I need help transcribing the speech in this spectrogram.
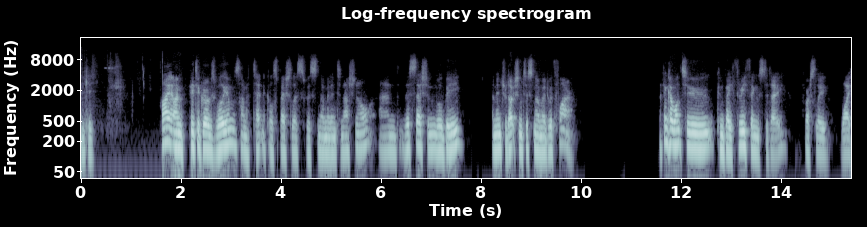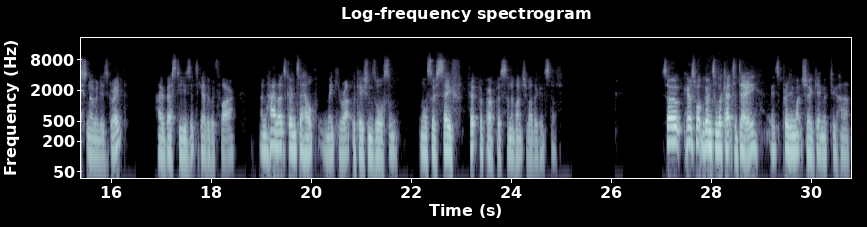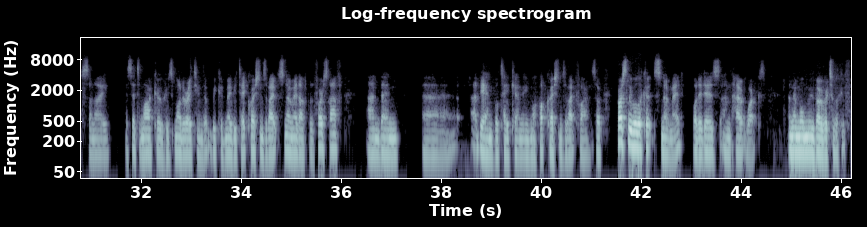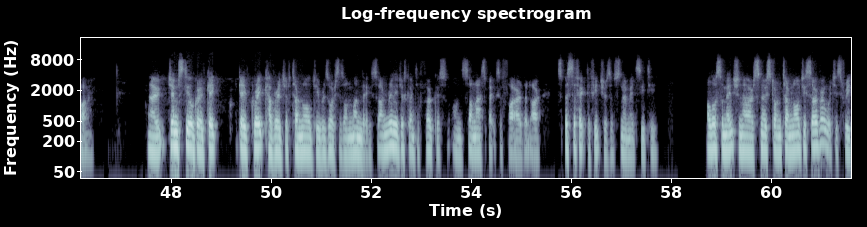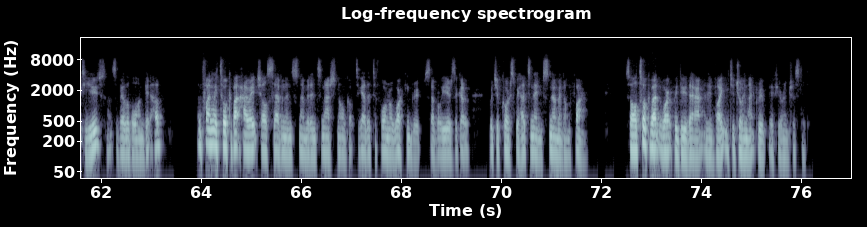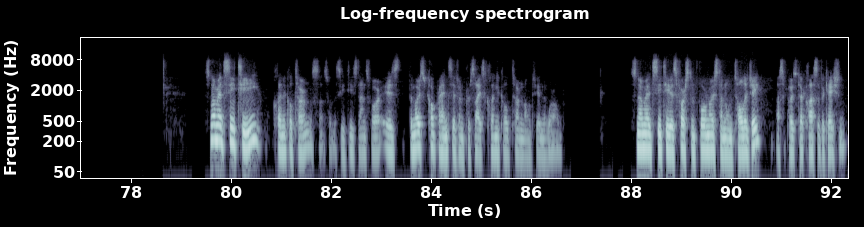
Thank you. Hi, I'm Peter Groves Williams. I'm a technical specialist with SNOMED International, and this session will be an introduction to SNOMED with FHIR. I think I want to convey three things today. Firstly, why SNOMED is great, how best to use it together with FHIR, and how that's going to help make your applications awesome, and also safe, fit for purpose, and a bunch of other good stuff. So here's what we're going to look at today. It's pretty much a game of two halves, and I, I said to Marco, who's moderating, that we could maybe take questions about SNOMED after the first half, and then uh, at the end we'll take any mop-up questions about FHIR. So firstly, we'll look at SNOMED, what it is and how it works, and then we'll move over to look at FHIR. Now, Jim Steelgrave gave, gave great coverage of terminology resources on Monday, so I'm really just going to focus on some aspects of FHIR that are specific to features of SNOMED CT. I'll also mention our Snowstorm terminology server, which is free to use. That's available on GitHub. And finally, talk about how HL7 and SNOMED International got together to form a working group several years ago, which of course we had to name SNOMED on FHIR. So I'll talk about the work we do there and invite you to join that group if you're interested. SNOMED CT, clinical terms, that's what the CT stands for, is the most comprehensive and precise clinical terminology in the world. SNOMED CT is first and foremost an ontology, as opposed to a classification.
